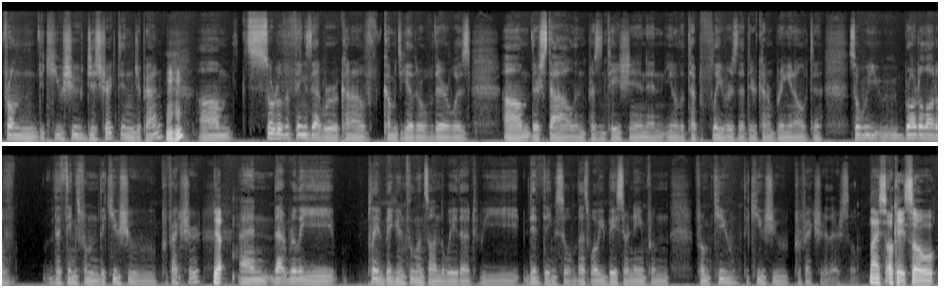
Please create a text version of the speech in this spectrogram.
from the Kyushu district in Japan. Mm-hmm. Um, sort of the things that were kind of coming together over there was um, their style and presentation, and you know the type of flavors that they're kind of bringing out. Uh, so we, we brought a lot of the things from the Kyushu prefecture, Yep. and that really played a big influence on the way that we did things. So that's why we based our name from from Kyu, the Kyushu prefecture there. So. Nice. Okay, so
